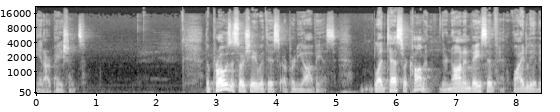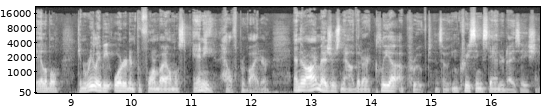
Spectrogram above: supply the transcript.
in our patients. The pros associated with this are pretty obvious. Blood tests are common. They're non-invasive and widely available, can really be ordered and performed by almost any health provider, and there are measures now that are CLIA approved, and so increasing standardization.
